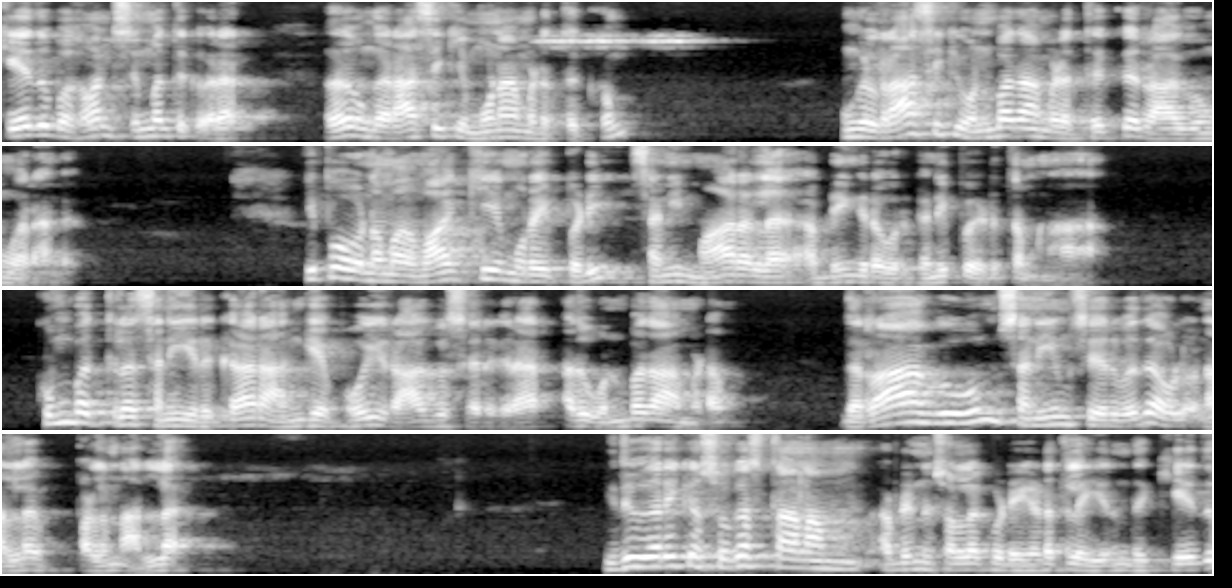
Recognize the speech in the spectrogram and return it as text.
கேது பகவான் சிம்மத்துக்கு வரார். அதாவது உங்கள் ராசிக்கு மூணாம் இடத்துக்கும் உங்கள் ராசிக்கு ஒன்பதாம் இடத்துக்கு ராகுவும் வராங்க. இப்போது நம்ம வாக்கிய முறைப்படி சனி மாறலை அப்படிங்கிற ஒரு கணிப்பு எடுத்தோம்னா கும்பத்தில் சனி இருக்கார் அங்கே போய் ராகு சேருகிறார். அது ஒன்பதாம் இடம். இந்த ராகுவும் சனியும் சேருவது அவ்வளோ நல்ல பலன் அல்ல. இது வரைக்கும் சுகஸ்தானம் அப்படின்னு சொல்லக்கூடிய இடத்துல இருந்த கேது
